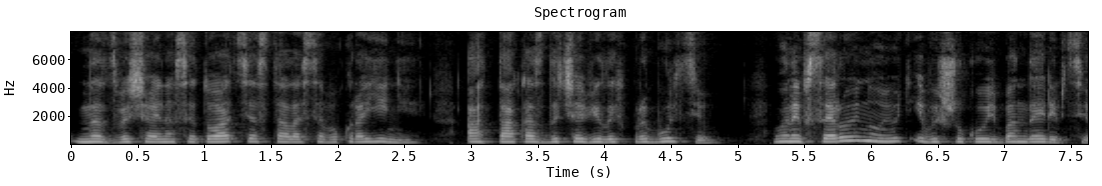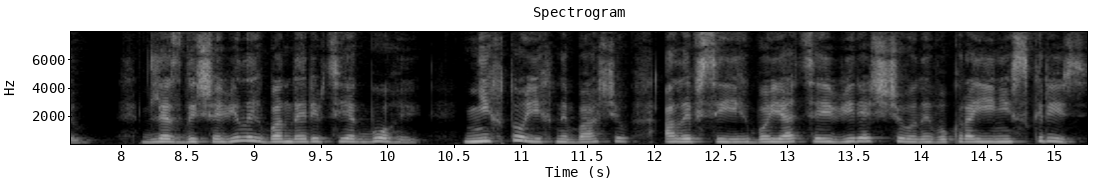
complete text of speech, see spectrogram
Надзвичайна ситуація сталася в Україні. Атака здичавілих прибульців. Вони все руйнують і вишукують бандерівців. Для здичавілих бандерівці як боги. Ніхто їх не бачив, але всі їх бояться і вірять, що вони в Україні скрізь.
